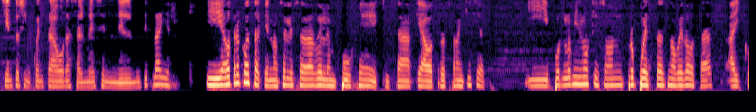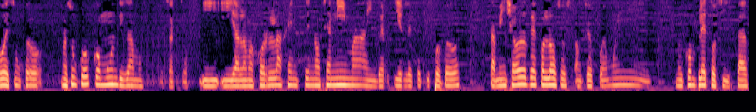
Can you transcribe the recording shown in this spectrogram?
150 horas al mes en el multiplayer. Y otra cosa que no se les ha dado el empuje quizá que a otras franquicias. Y por lo mismo que son propuestas novedosas, Aiko es un juego no es un juego común, digamos. Exacto. Y, y a lo mejor la gente no se anima a invertirle este tipo de juegos. También Shadow of the Colossus, aunque fue muy, muy completo, si estás,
